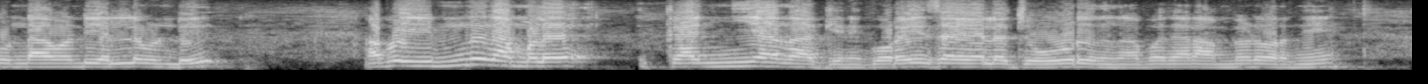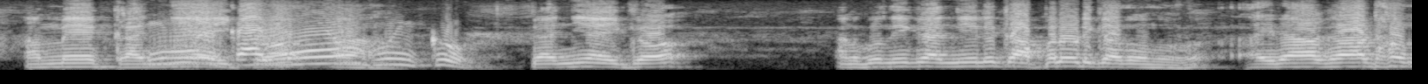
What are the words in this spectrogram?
കുണ്ടാവണ്ടി എല്ലാം ഉണ്ട്. അപ്പൊ ഇന്ന് നമ്മൾ കഞ്ഞിയാന്നാക്കിന്. കുറേ ദിവസമായല്ലോ ചോറ് നിന്ന് അപ്പൊ ഞാൻ അമ്മയോട് പറഞ്ഞ് അമ്മയെ കഞ്ഞി അയക്കോ? കഞ്ഞി ആയിക്കോ എനിക്ക് നീ കഞ്ഞിയിൽ കപ്പലൊടിക്കാൻ തോന്നുന്നു. അതിനാകാട്ടം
